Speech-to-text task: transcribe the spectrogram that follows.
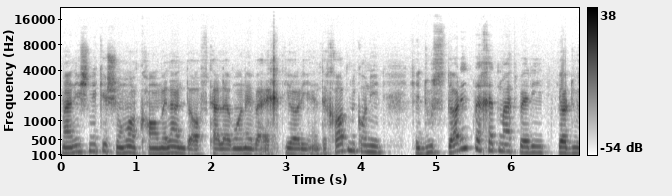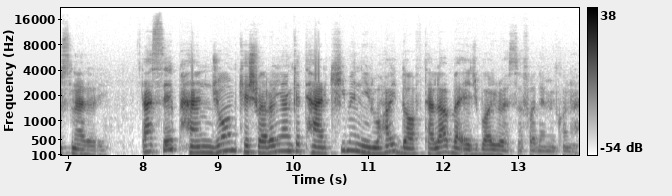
معنیش اینه که شما کاملا داوطلبانه و اختیاری انتخاب می‌کنید که دوست دارید به خدمت برید یا دوست ندارید. دسته پنجم کشورهایی که ترکیب نیروهای داوطلب و اجباری رو استفاده می‌کنن.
